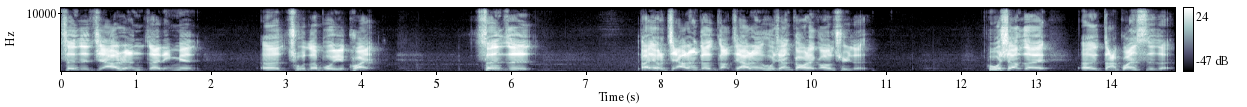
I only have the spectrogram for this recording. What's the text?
甚至家人在里面，呃，处的不愉快，甚至还有家人跟告家人互相告来告去的，互相在呃打官司的。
